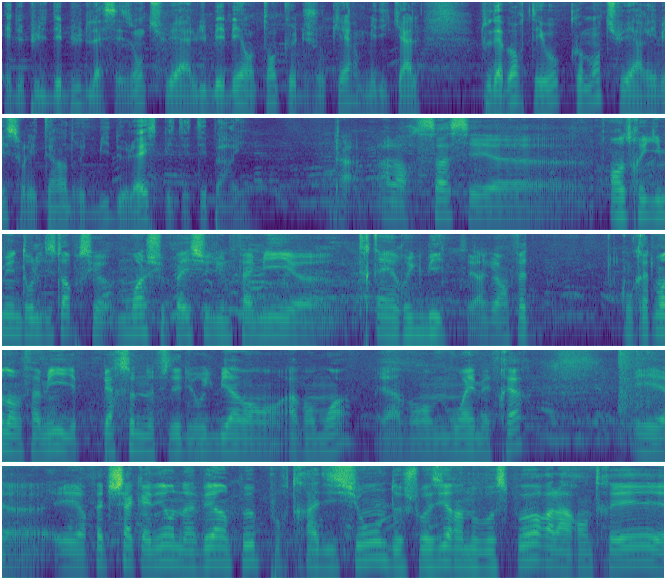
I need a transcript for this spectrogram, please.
Et depuis le début de la saison, tu es à l'UBB en tant que joker médical. Tout d'abord, Théo, comment tu es arrivé sur les terrains de rugby de l'ASPTT Paris? Ah, Alors ça c'est euh, entre guillemets une drôle d'histoire parce que moi je suis pas issu d'une famille euh, très rugby. C'est-à-dire qu'en fait concrètement dans ma famille personne ne faisait du rugby avant, moi et avant moi et mes frères. Et, euh, et en fait chaque année on avait un peu pour tradition de choisir un nouveau sport à la rentrée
